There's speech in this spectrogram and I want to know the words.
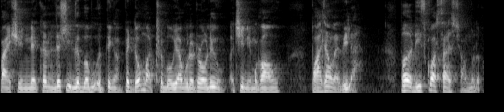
ပိုင်ရှင်တွေကလက်ရှိလီဗာပူးအသင်းကဘယ်တော့မှ triple ရဖို့တော့တော်တော်လေးကိုအခြေအနေမကောင်းဘူး။ဘာကြောင့်လဲသိလား။ဘာလို့ဒီ squad size ကြောင့်မလို့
